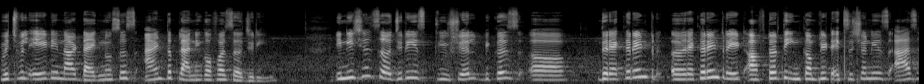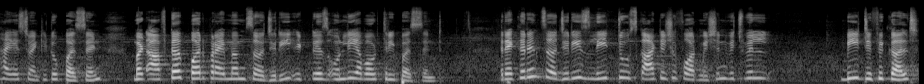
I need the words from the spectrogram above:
which will aid in our diagnosis and the planning of our surgery. Initial surgery is crucial because uh, the recurrent, uh, recurrent rate after the incomplete excision is as high as 22%, but after per primum surgery, it is only about 3%. Recurrent surgeries lead to scar tissue formation, which will be difficult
